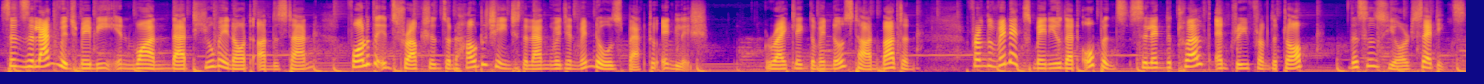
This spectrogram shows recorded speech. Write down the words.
Since the language may be in one that you may not understand, follow the instructions on how to change the language in Windows back to English. Right-click the Windows Start button. From the WinX menu that opens, select the 12th entry from the top. This is your settings.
